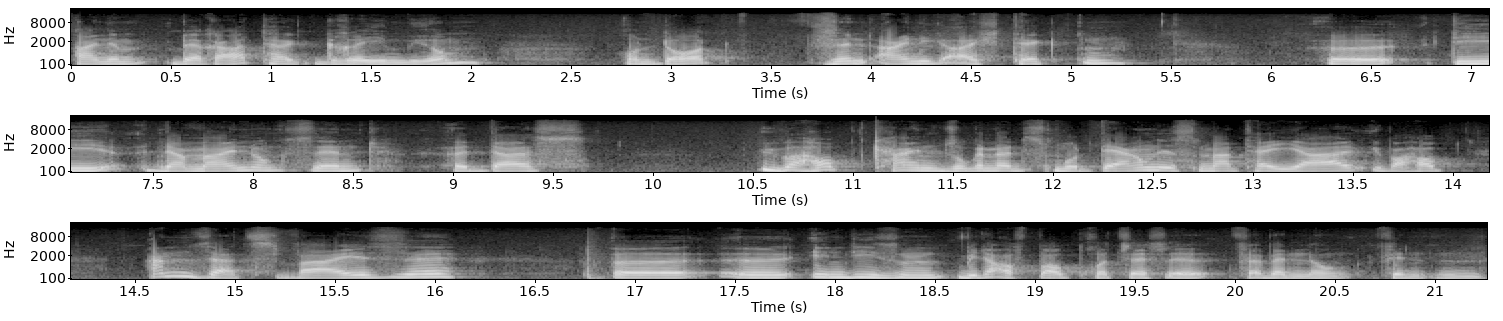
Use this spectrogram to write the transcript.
einem Beratergremium. Und dort sind einige Architekten, die der Meinung sind, äh, dass überhaupt kein sogenanntes modernes Material überhaupt ansatzweise äh, in diesen Wiederaufbauprozesse Verwendung finden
